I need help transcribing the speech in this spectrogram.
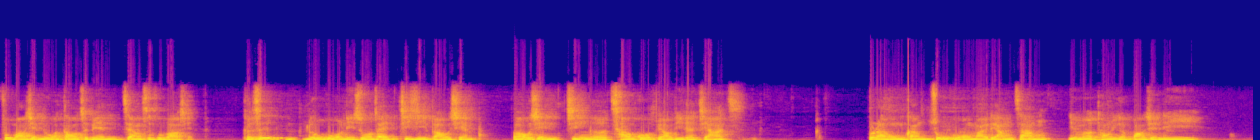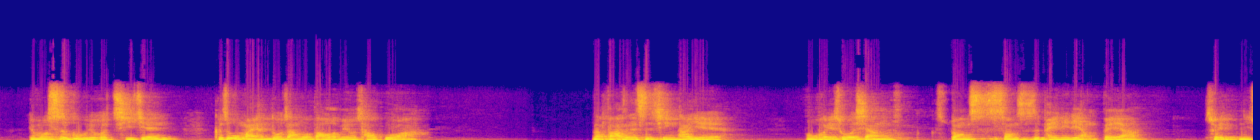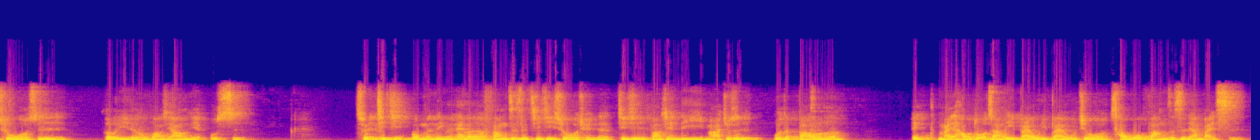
付保险如果到这边这样是付保险，可是如果你说在积极保险，保险金额超过标的的价值，不然我们刚住过买两张，有没有同一个保险利益？有没有事故？有个期间，可是我买很多张，我保额没有超过啊。那发生事情，他也不会说像双双十是赔你两倍啊。所以你说我是恶意的付保险，好像也不是。所以积极，我们因为那个房子是积极所有权的积极保险利益嘛，就是我的保额，哎，买好多张，一百五一百五，就超过房子是两百四。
